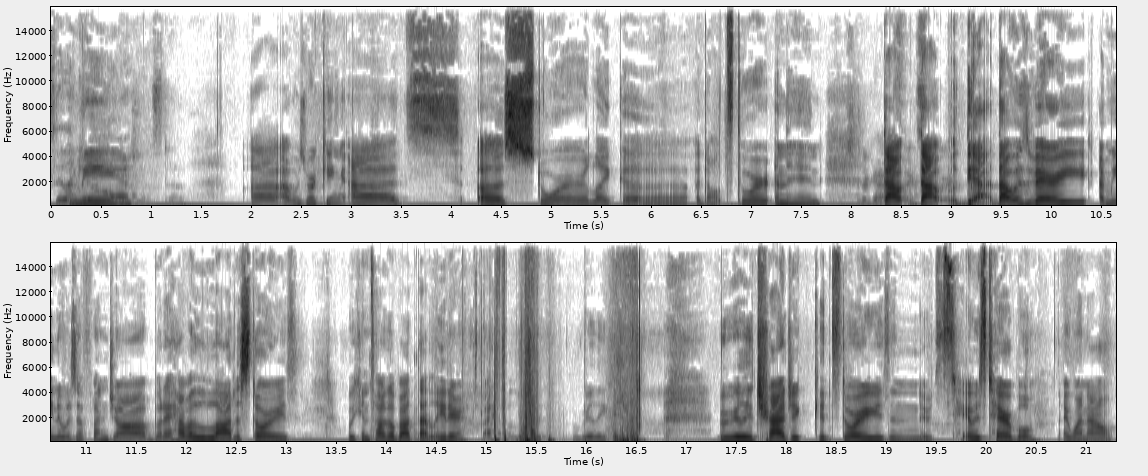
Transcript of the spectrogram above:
Say, like, Me. hobbies and stuff. Uh, I was working at a store, like a adult store, and then that that yeah, that was very. I mean, it was a fun job, but I have a lot of stories. We can talk about that later. I have a lot of really, really tragic stories, and it was it was terrible. I went out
